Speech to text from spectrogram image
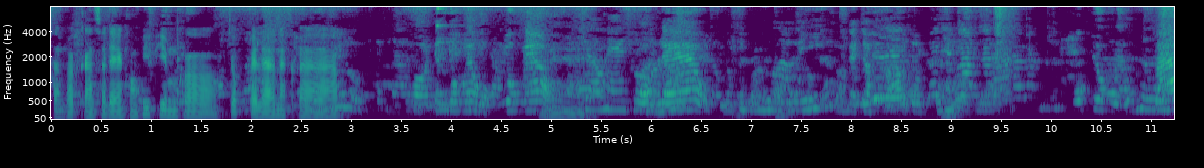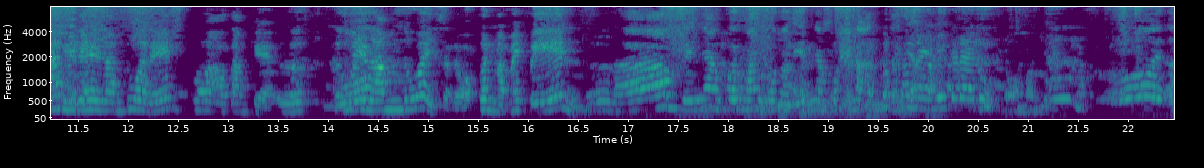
สำหรับการแสดงของพี่พิมพ์ก็จบไปแล้วนะครับพอจะยกแล้วหกยกแล้วแหมจบแล้วแต่จะเฝ้าจน คุ้มบ้านไม่ได้ให้ลำทั่วเด้เพราะว่าเอาตังแก่เออ คือไม่ลำด้วยสะดอกเพิ่นมาไม่เป็นเออแล้วเป็นยังคนมันก็เอ็นยังคนขาดข้างในนี่ก็ได้ลูกโอ้ยต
